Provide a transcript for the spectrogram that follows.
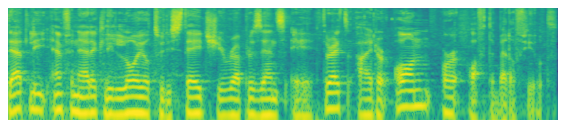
deadly and fanatically loyal to the state, she represents a threat either on or off the battlefield.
